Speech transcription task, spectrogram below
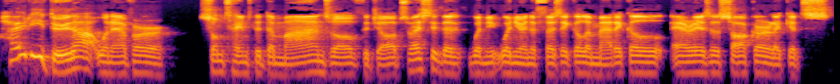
How do you do that whenever sometimes the demands of the job, especially the when you when you're in the physical and medical areas of soccer, like it's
